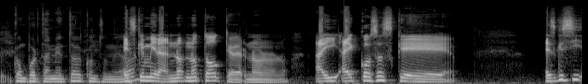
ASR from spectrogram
El comportamiento del consumidor. Es que mira, no, no todo que ver, no, no, no. Hay, hay cosas que... Es que sí,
